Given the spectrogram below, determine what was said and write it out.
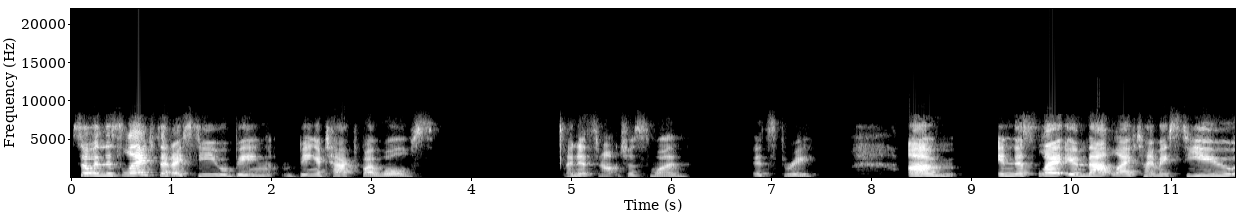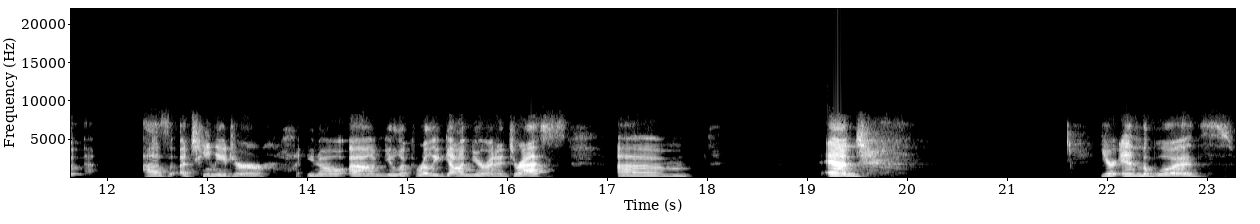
So in this life that I see you being being attacked by wolves, and it's not just one, it's three. Um, in this life, in that lifetime, I see you as a teenager. You know, um, you look really young. You're in a dress, um, and you're in the woods,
